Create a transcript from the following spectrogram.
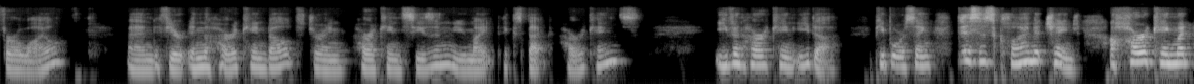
for a while And if you're in the hurricane belt during hurricane season, you might expect hurricanes. Even Hurricane Ida, people were saying, This is climate change. A hurricane went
